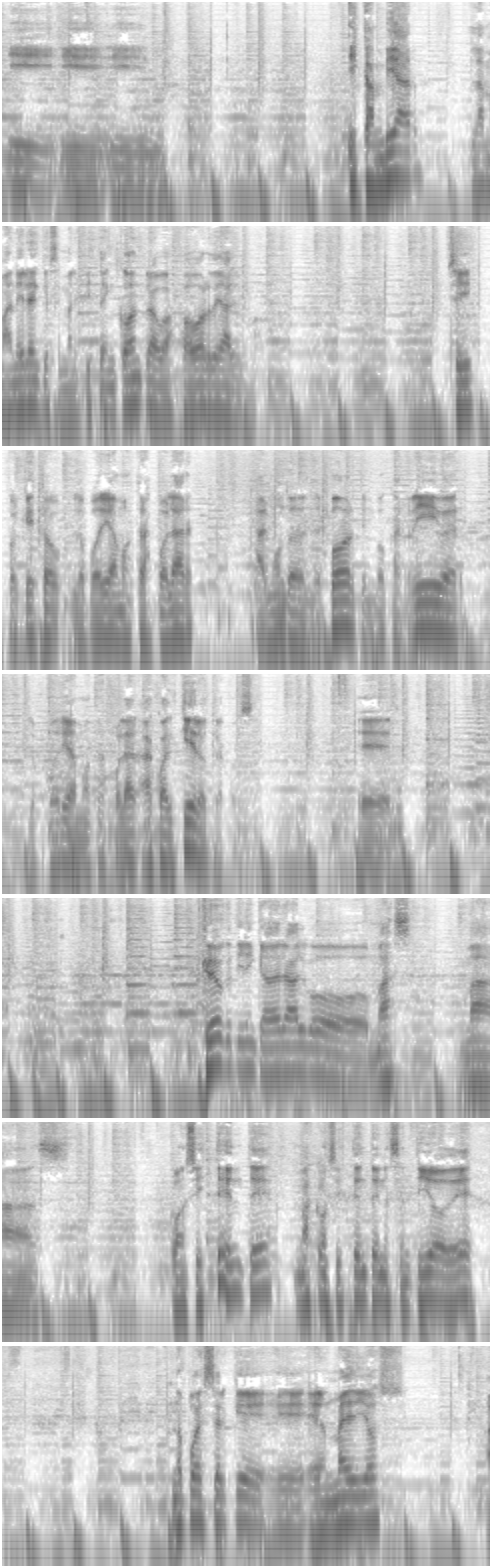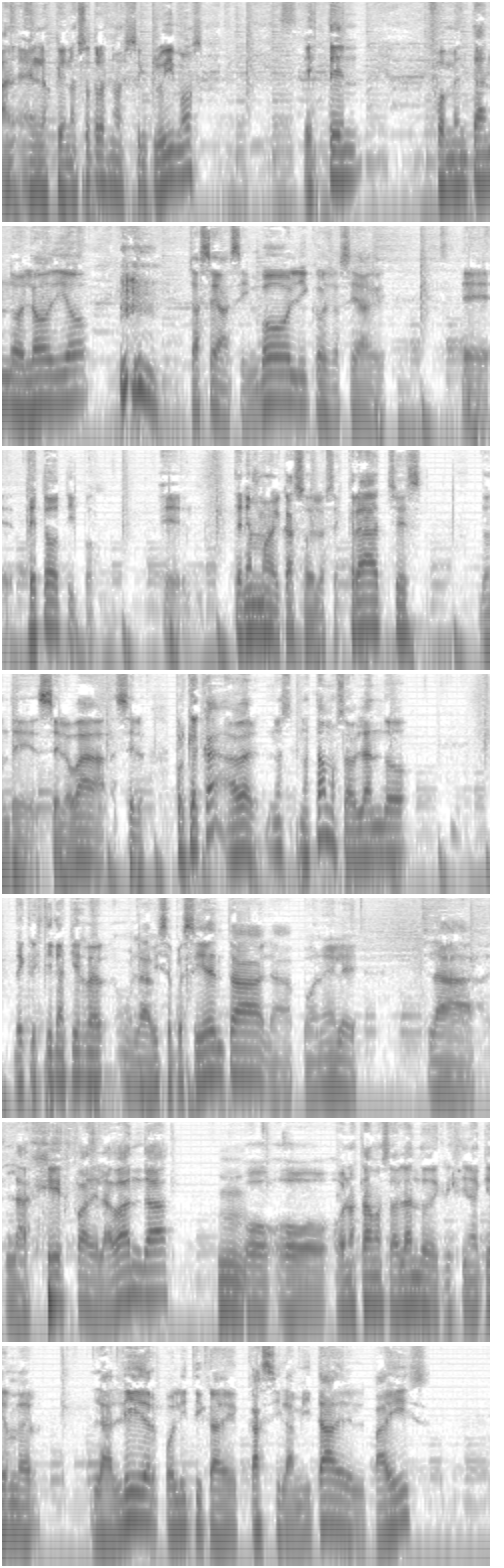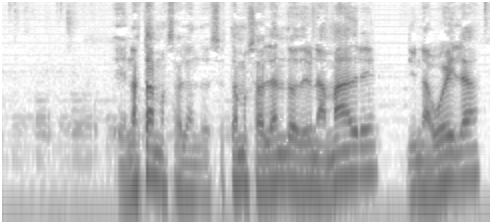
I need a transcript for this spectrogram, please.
y, y- y- cambiar la manera en que se manifiesta en contra o a favor de algo. ¿Sí? Porque esto lo podríamos traspolar al mundo del deporte, en Boca River, lo podríamos traspolar a cualquier otra cosa. Eh, creo que tiene que haber algo más, más consistente, más consistente en el sentido de no puede ser que eh, en medios en los que nosotros nos incluimos estén fomentando el odio, ya sea simbólico, ya sea eh, de todo tipo. Eh, tenemos el caso de los scratches, donde se lo va, se lo, porque acá, a ver, no, no estamos hablando de Cristina Kirchner, la vicepresidenta, la ponele la, la jefa de la banda, Mm. o, o- o no estamos hablando de Cristina Kirchner, la líder política de casi la mitad del país. Eh, no estamos hablando de eso, estamos hablando de una madre, de una abuela.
